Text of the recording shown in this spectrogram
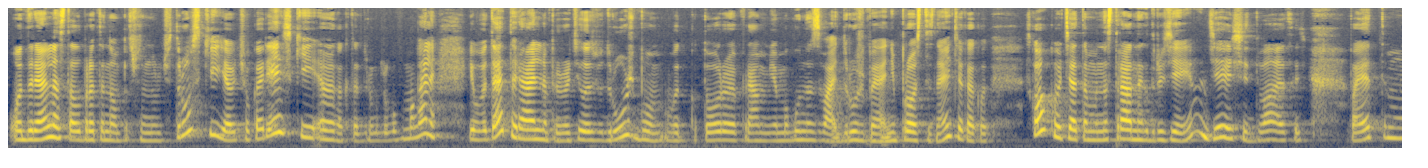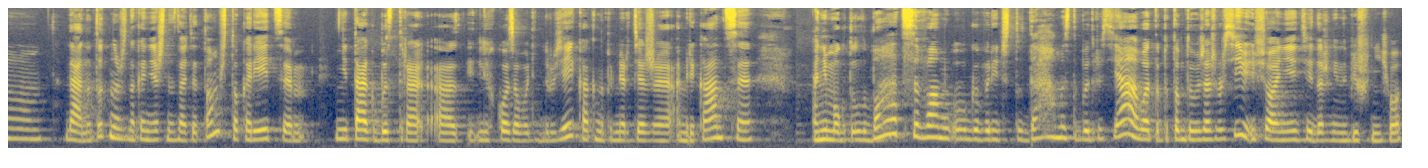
Он реально стал братаном, потому что он учит русский, я учу корейский, мы как-то друг другу помогали. И вот это реально превратилось в дружбу, вот, которую прям я могу назвать дружбой, а не просто, знаете, как вот, сколько у тебя там иностранных друзей? Ну, 10, 20. Поэтому, да, но тут нужно, конечно, знать о том, что корейцы не так быстро а, легко заводят друзей, как, например, те же американцы, они могут улыбаться вам, говорить, что да, мы с тобой друзья, вот, а потом ты уезжаешь в Россию, и все, они тебе даже не напишут ничего.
